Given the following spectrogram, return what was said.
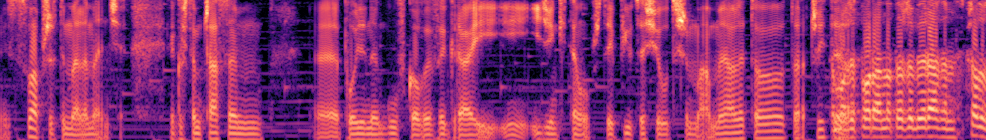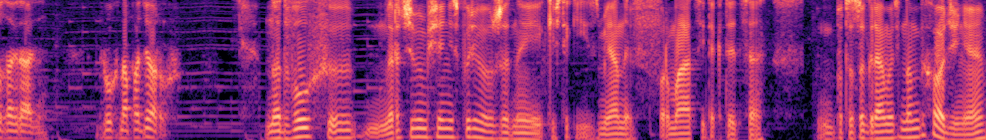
Jest słabszy w tym elemencie. Jakoś tam czasem e, pojedynek główkowy wygra i, i, i dzięki temu przy tej piłce się utrzymamy, ale to, to raczej To tyle. może pora na to, żeby razem z przodu zagrali. Dwóch napadziorów. No dwóch, y, raczej bym się nie spodziewał żadnej jakiejś takiej zmiany w formacji, taktyce, bo to co gramy to nam wychodzi, nie?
